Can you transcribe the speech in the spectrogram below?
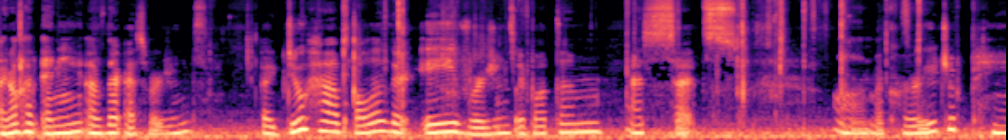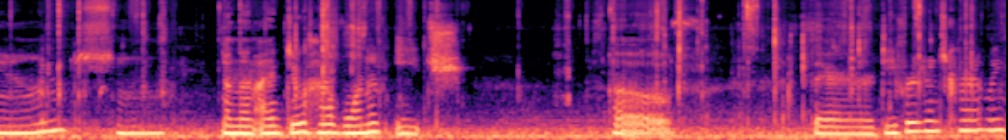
I don't have any of their S versions. I do have all of their A versions. I bought them as sets on Mercari Japan. So, and then I do have one of each of their D versions currently.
